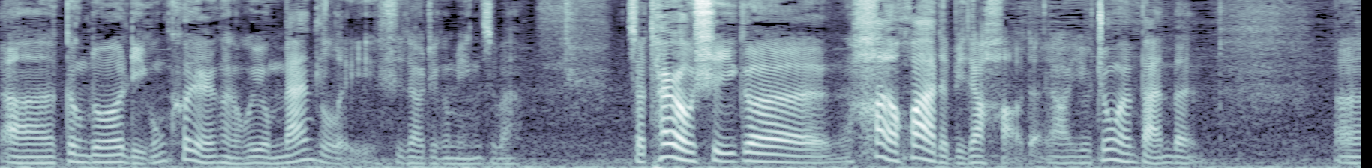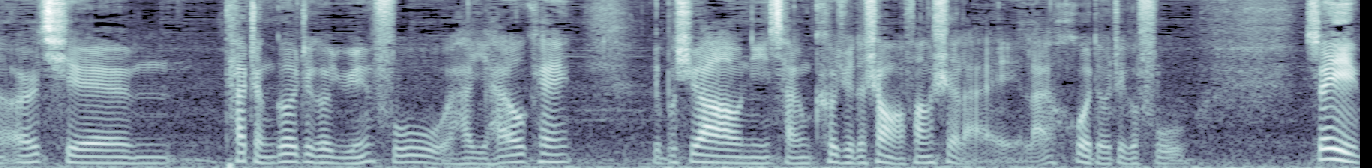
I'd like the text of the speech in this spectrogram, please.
啊，更多理工科的人可能会用 Mendeley 是叫这个名字吧。Zotero 是一个汉化的比较好的啊，有中文版本，嗯，而且。它整个这个云服务还也还 OK，也不需要你采用科学的上网方式来来获得这个服务，所以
